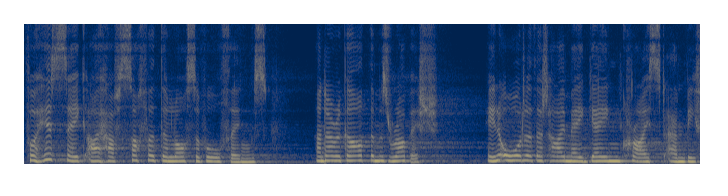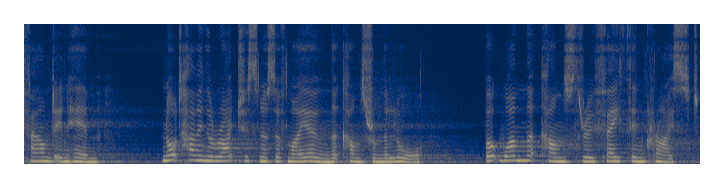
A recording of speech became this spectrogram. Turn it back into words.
For his sake I have suffered the loss of all things, and I regard them as rubbish, in order that I may gain Christ and be found in him, not having a righteousness of my own that comes from the law, but one that comes through faith in Christ,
